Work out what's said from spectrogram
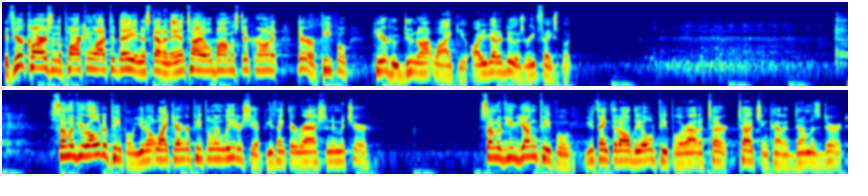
If your car is in the parking lot today and it's got an anti Obama sticker on it, there are people here who do not like you. All you got to do is read Facebook. Some of you are older people. You don't like younger people in leadership. You think they're rash and immature. Some of you young people, you think that all the old people are out of touch and kind of dumb as dirt.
